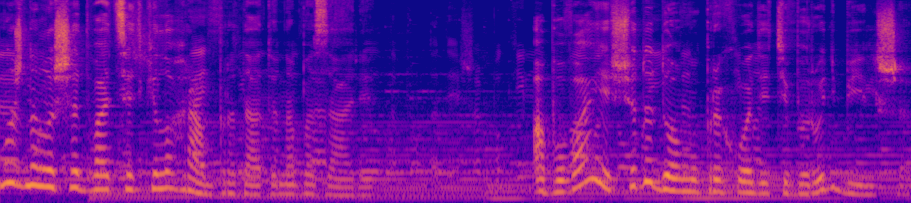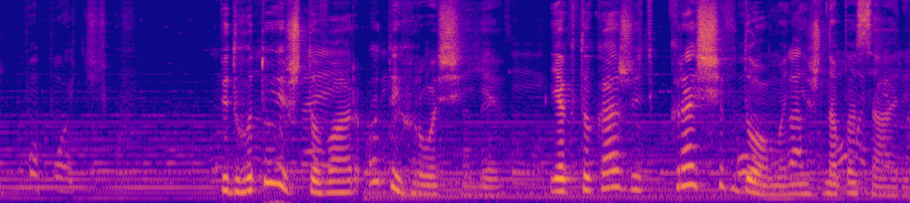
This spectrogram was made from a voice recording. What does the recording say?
Можна лише 20 кілограм продати на базарі. А буває, що додому приходять і беруть більше. Підготуєш товар, от і гроші є. Як то кажуть, краще вдома, ніж на базарі.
